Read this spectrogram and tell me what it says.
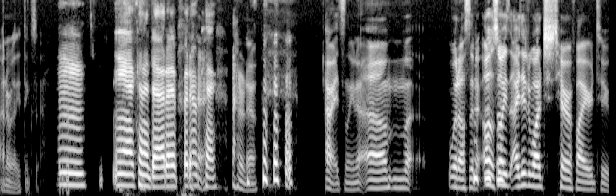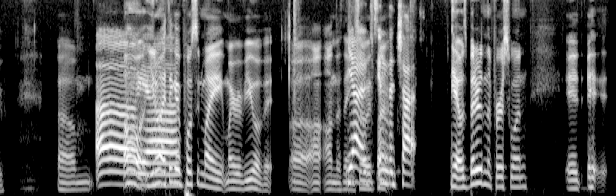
I don't really think so. Mm, yeah, I kind of doubt it, but okay. I don't know. All right, Selena. Um, what else did? I, oh, so I, I did watch Terrifier 2. Um, Oh, oh, yeah. you know, I think I posted my my review of it uh on, on the thing. yeah, so it's, it's in not- the chat. Yeah, it was better than the first one. It, it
